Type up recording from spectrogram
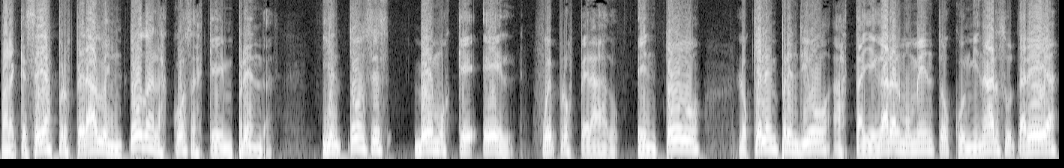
para que seas prosperado en todas las cosas que emprendas. Y entonces vemos que él fue prosperado en todo lo que él emprendió hasta llegar al momento, culminar su tarea,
